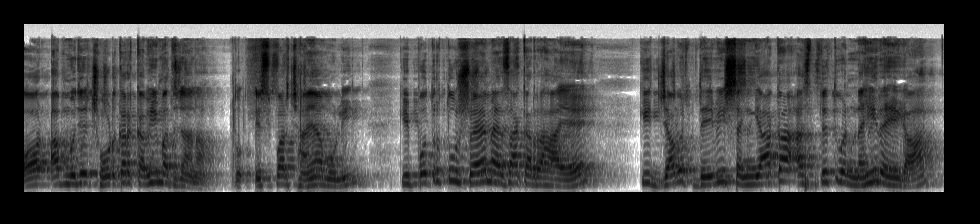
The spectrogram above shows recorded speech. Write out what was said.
और अब मुझे छोड़कर कभी मत जाना। तो इस पर छाया बोली कि, पुत्र, तू स्वयं ऐसा कर रहा है कि जब देवी संज्ञा का अस्तित्व नहीं रहेगा,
